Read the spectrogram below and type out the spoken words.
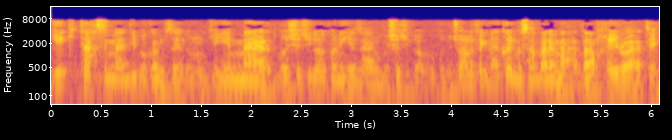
یک تقسیم بندی بکنیم ذهنمون که یه مرد باشه چیکار کنه یه زن باشه چیکار بکنه. چون حالا فکر نکنیم مثلا برای مردم خیلی راحته.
